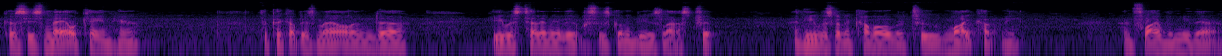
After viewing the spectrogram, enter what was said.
because his mail came here to pick up his mail, and uh, he was telling me that this was going to be his last trip, and he was going to come over to my company and fly with me there.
